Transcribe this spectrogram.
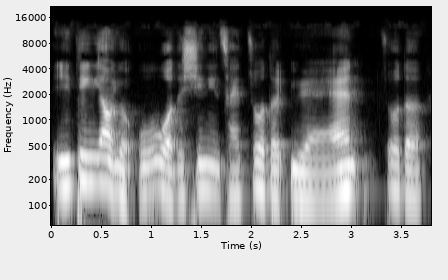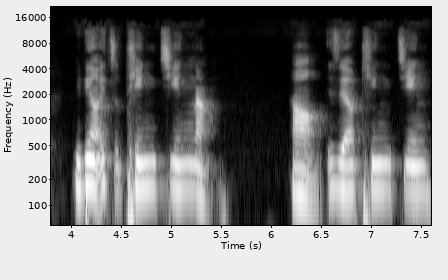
一定要有无我的心，你才做得远，做的一定要一直听经呐，啊，一直要听经，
